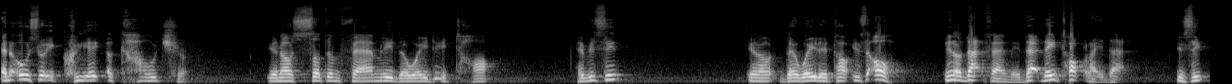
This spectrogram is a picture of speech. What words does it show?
And also it creates a culture. You know, certain family, the way they talk. Have you seen? You know, the way they talk. You say, oh, you know, that family, that they talk like that. You see?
